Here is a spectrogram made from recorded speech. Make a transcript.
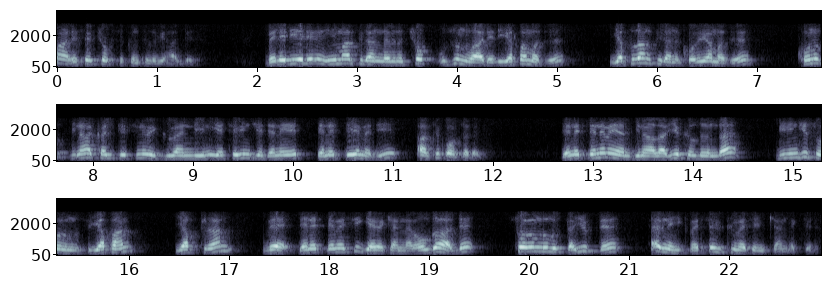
maalesef çok sıkıntılı bir haldedir. Belediyelerin imar planlarını çok uzun vadeli yapamadığı, yapılan planı koruyamadığı, konut bina kalitesini ve güvenliğini yeterince deneyet, denetleyemediği artık ortadadır. Denetlenemeyen binalar yıkıldığında birinci sorumlusu yapan, yaptıran ve denetlemesi gerekenler olduğu halde sorumlulukta yük de her ne hikmetse hükümete yüklenmektedir.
